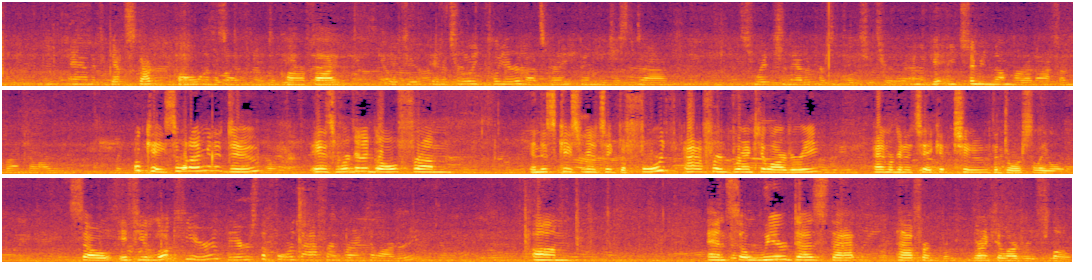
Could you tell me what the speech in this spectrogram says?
get stuck, one of us over to clarify. If, you, if it's really clear, that's great. Then you just uh, switch, and the other person takes you through. And again, each time you number an branchial artery. Okay, so what I'm going to do is we're going to go from, in this case, we're going to take the fourth afferent branchial artery, and we're going to take it to the dorsal aorta. So if you look here, there's the fourth afferent branchial artery. Um, and so where does that afferent branchial artery flow?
